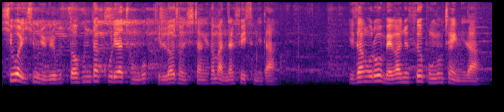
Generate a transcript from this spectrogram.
10월 26일부터 혼다 코리아 전국 딜러 전시장에서 만날 수 있습니다. 이상으로 메가뉴스 봉동창입니다.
